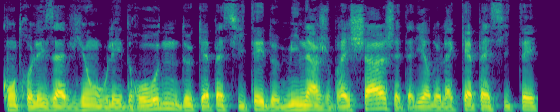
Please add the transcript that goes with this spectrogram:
contre les avions ou les drones, de capacité de minage-bréchage, c'est-à-dire de la capacité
